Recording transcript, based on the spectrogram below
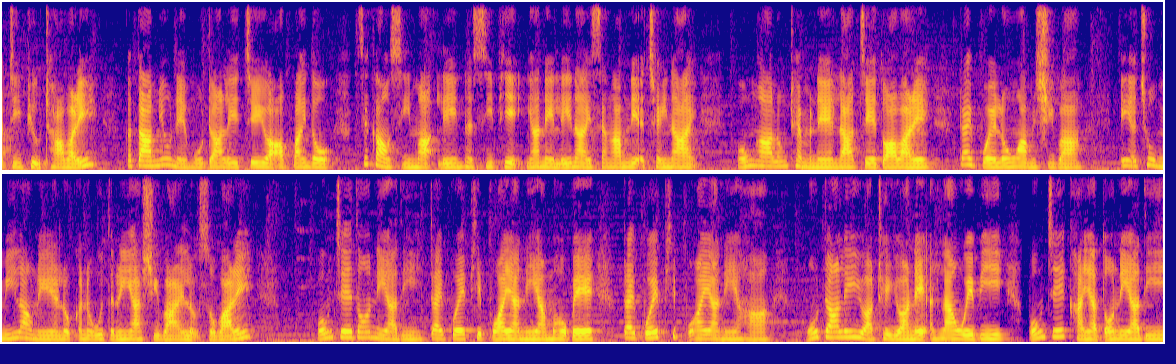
အတီးဖြူထားပါတယ်။ကတာမြို့နယ်မိုတာလေးကျေးရွာအောက်ပိုင်းသို့စစ်ကောင်စီမှလေးနှစ်စီးဖြင့်ညနေ4:15မိနစ်အချိန်၌ဘုံငါလုံးထက်မင်းလာကျဲသွားပါတယ်။တိုက်ပွဲလုံးဝမရှိပါ။အင်းအချို့မီးလောင်နေတယ်လို့ကနဦးသတင်းရရှိပါတယ်လို့ဆိုပါတယ်။ဘုံကျဲသောနေရာသည်တိုက်ပွဲဖြစ်ပွားရာနေရာမဟုတ်ဘဲတိုက်ပွဲဖြစ်ပွားရာနေရာဟာမိုးတားလေးရွာထိပ်ရွာနဲ့အလှမ်းဝေးပြီးဘုံကျဲခံရသောနေရာသည်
